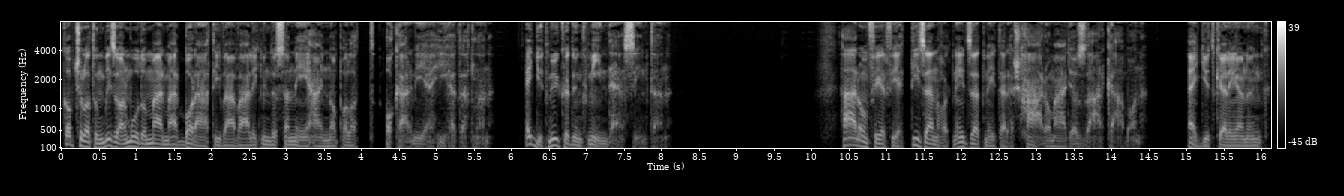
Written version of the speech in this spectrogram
Kapcsolatunk bizarr módon már-már barátívá válik mindössze néhány nap alatt, akármilyen hihetetlen. Együtt működünk minden szinten. Három férfi egy 16 négyzetméteres három ágyas zárkában. Együtt kell élnünk.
